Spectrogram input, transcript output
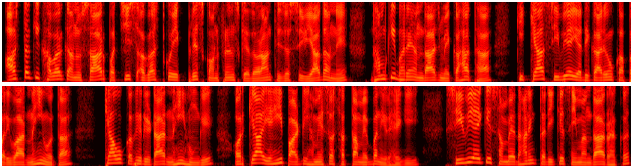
आज तक की खबर के अनुसार 25 अगस्त को एक प्रेस कॉन्फ्रेंस के दौरान तेजस्वी यादव ने धमकी भरे अंदाज में कहा था कि क्या सीबीआई अधिकारियों का परिवार नहीं होता, क्या वो कभी रिटायर नहीं होंगे और क्या यही पार्टी हमेशा सत्ता में बनी रहेगी। सीबीआई की संवैधानिक तरीके से ईमानदार रहकर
